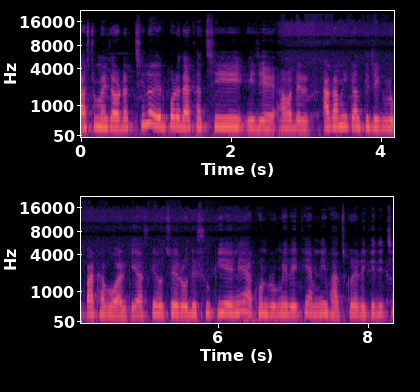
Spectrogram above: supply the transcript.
কাস্টমাইজ অর্ডার ছিল। এরপরে দেখাচ্ছি এই যে আমাদের আগামীকালকে যেগুলো পাঠাবো আর কি। আজকে হচ্ছে রোদে শুকিয়ে এনে এখন রুমে রেখে এমনি ভাজ করে রেখে দিচ্ছি।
